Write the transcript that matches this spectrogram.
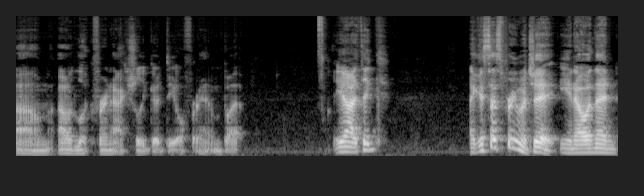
Um, I would look for an actually good deal for him. But yeah, I think, I guess that's pretty much it, you know. And then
